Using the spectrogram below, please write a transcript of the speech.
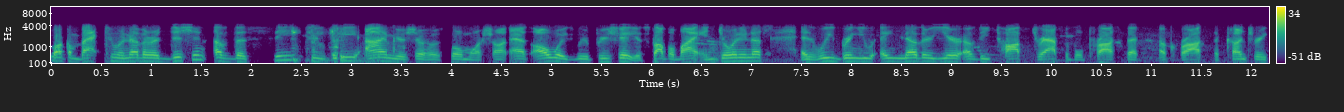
Welcome back to another edition of the C2P. I'm your show host, Bo Marchionte. As always, we appreciate you stopping by and joining us as we bring you another year of the top draftable prospects across the country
